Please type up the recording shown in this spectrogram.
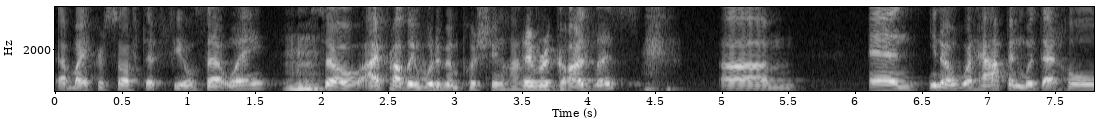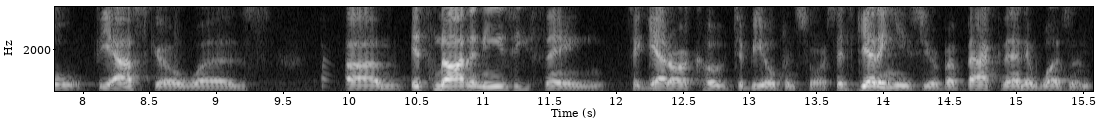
at Microsoft that feels that way. Mm-hmm. So I probably would have been pushing on it regardless. Um, and you know what happened with that whole fiasco was um, it's not an easy thing to get our code to be open source. It's getting easier, but back then it wasn't.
